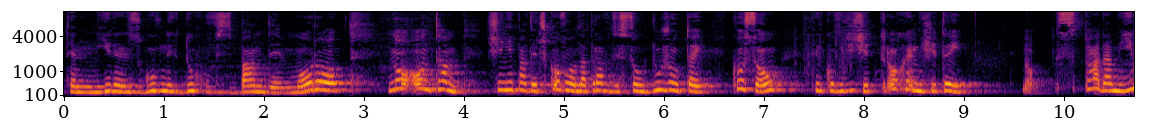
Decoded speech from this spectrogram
ten jeden z głównych duchów z bandy Moro. No, on tam się nie patyczkował naprawdę z tą dużą tutaj kosą, tylko widzicie, trochę mi się tej, no, spada mi.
